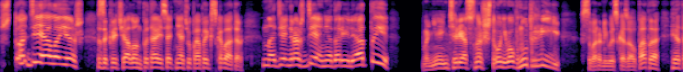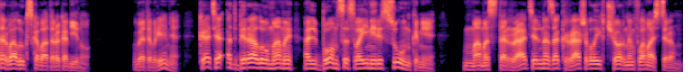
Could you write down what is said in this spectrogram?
«Что делаешь?» — закричал он, пытаясь отнять у папы экскаватор. «На день рождения дарили, а ты...» «Мне интересно, что у него внутри!» — сварливо сказал папа и оторвал у экскаватора кабину. В это время Катя отбирала у мамы альбом со своими рисунками. Мама старательно закрашивала их черным фломастером.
